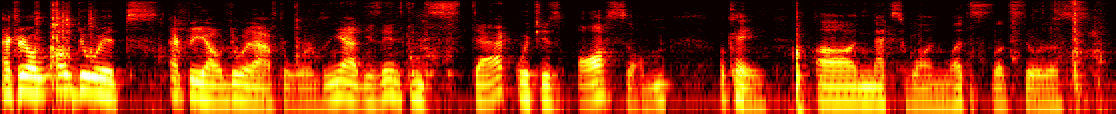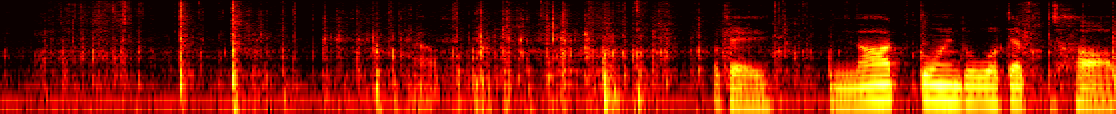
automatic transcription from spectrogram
Actually, I'll, I'll do it... Actually, I'll do it afterwards. And yeah, these things can stack, which is awesome. Okay, uh, next one. Let's, let's do this. Ow. Okay, not going to look at top.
